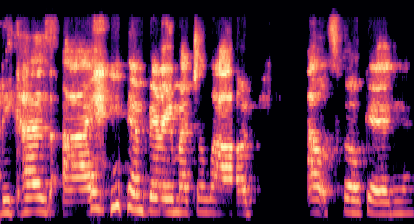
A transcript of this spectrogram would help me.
because i am very much a loud outspoken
